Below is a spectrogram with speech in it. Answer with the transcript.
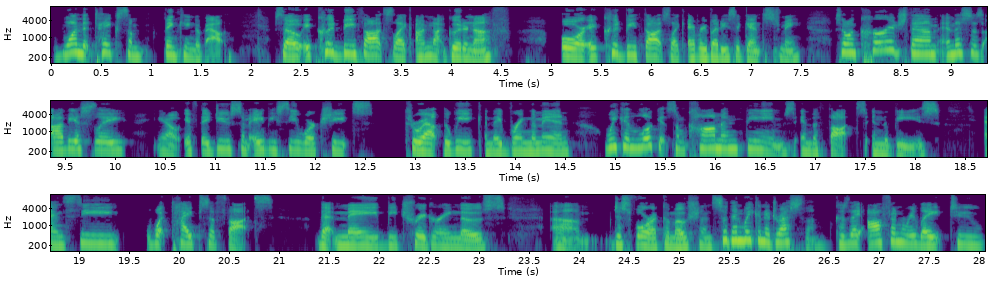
one that takes some thinking about. So it could be thoughts like i'm not good enough or it could be thoughts like everybody's against me. So encourage them and this is obviously you know if they do some abc worksheets throughout the week and they bring them in we can look at some common themes in the thoughts in the bees and see what types of thoughts that may be triggering those um, dysphoric emotions. So then we can address them because they often relate to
